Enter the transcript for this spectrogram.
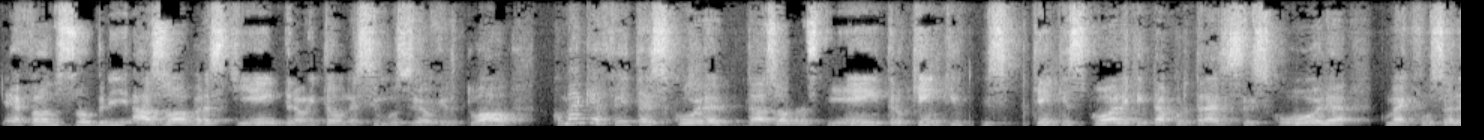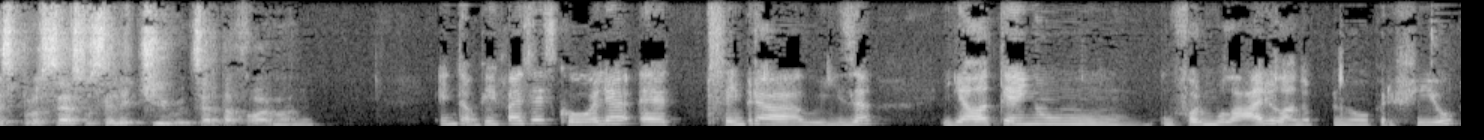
E falando sobre as obras que entram, então, nesse museu virtual, como é que é feita a escolha das obras que entram? Quem que, quem que escolhe? Quem está por trás dessa escolha? Como é que funciona esse processo seletivo, de certa forma? Uhum. Então, quem faz a escolha é sempre a Luísa, e ela tem um, um formulário lá no, no, perfil,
